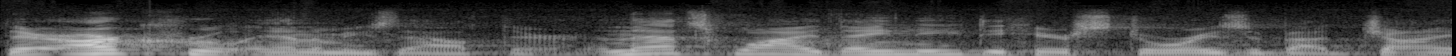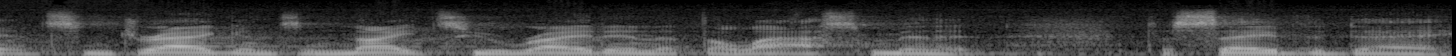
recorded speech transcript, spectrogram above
There are cruel enemies out there, and that's why they need to hear stories about giants and dragons and knights who ride in at the last minute to save the day.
